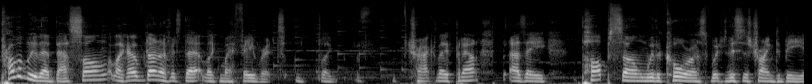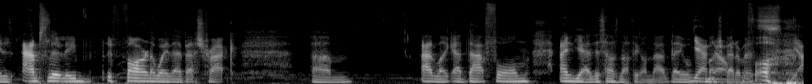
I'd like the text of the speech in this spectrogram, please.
probably their best song. Like I don't know if it's their like my favorite like track they've put out, but as a pop song with a chorus, which this is trying to be, it is absolutely far and away their best track. Um, at like at that form, and yeah, this has nothing on that. They were Yeah, much no, better before. Yeah.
